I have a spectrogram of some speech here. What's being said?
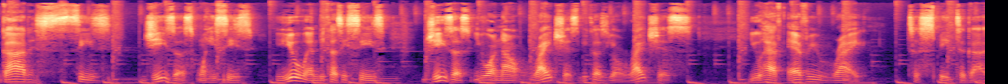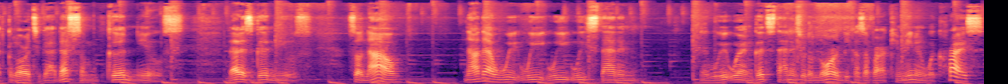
God sees Jesus when he sees you and because he sees Jesus, you are now righteous because you're righteous you have every right to speak to God. Glory to God. That's some good news. That is good news. So now, now that we we we we stand in we, we're in good standings with the Lord because of our communion with Christ,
